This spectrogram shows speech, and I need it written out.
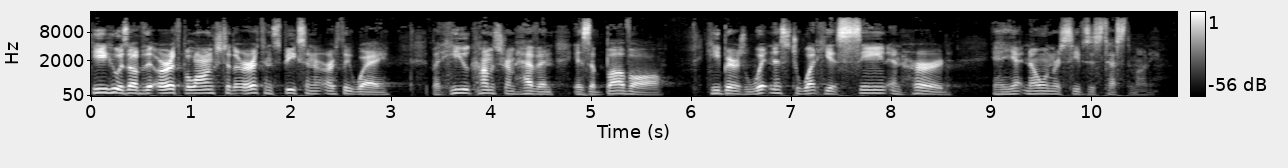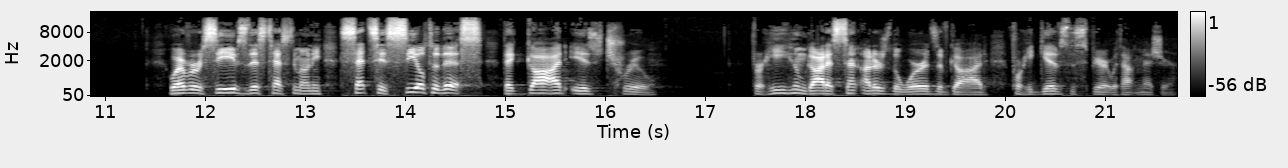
He who is of the earth belongs to the earth and speaks in an earthly way, but he who comes from heaven is above all. He bears witness to what he has seen and heard, and yet no one receives his testimony. Whoever receives this testimony sets his seal to this that God is true. For he whom God has sent utters the words of God, for he gives the Spirit without measure.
